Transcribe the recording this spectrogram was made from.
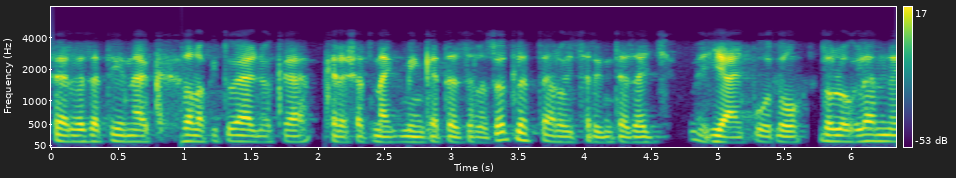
Szervezetének az alapító elnöke keresett meg minket ezzel az ötlettel, hogy szerint ez egy hiánypótló dolog lenne.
